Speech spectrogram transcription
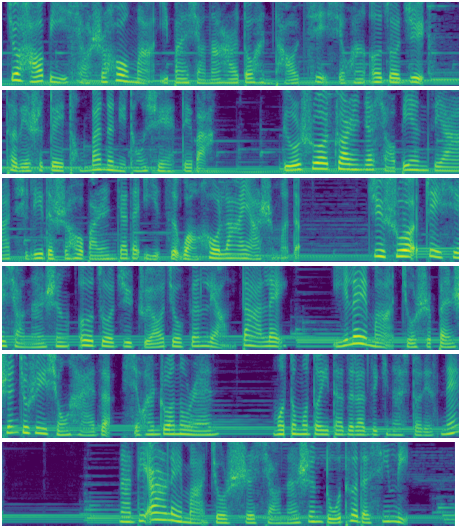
就好比小时候嘛，一般小男孩都很淘气，喜欢恶作剧，特别是对同班的女同学，对吧？比如说抓人家小辫子呀，起立的时候把人家的椅子往后拉呀什么的。据说这些小男生恶作剧主要就分两大类，一类嘛就是本身就是一熊孩子，喜欢捉弄人。那第二类嘛就是小男生独特的心理。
